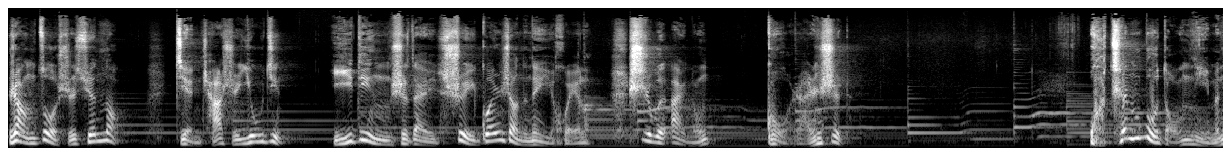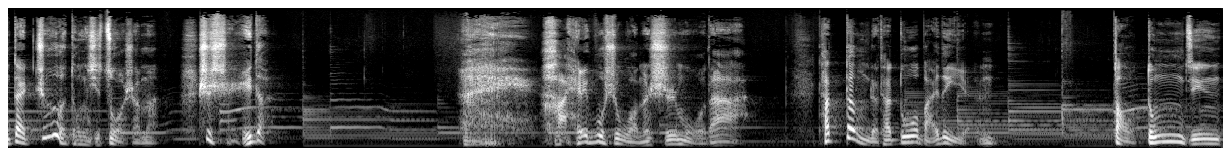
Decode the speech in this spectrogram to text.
让座时喧闹，检查时幽静，一定是在税关上的那一回了。试问爱农，果然是的。我真不懂你们带这东西做什么？是谁的？哎，还不是我们师母的。他瞪着他多白的眼。东京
